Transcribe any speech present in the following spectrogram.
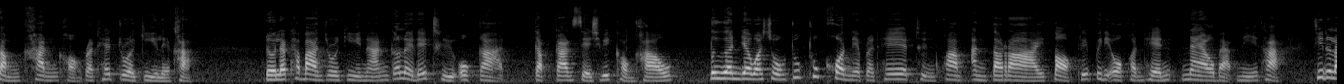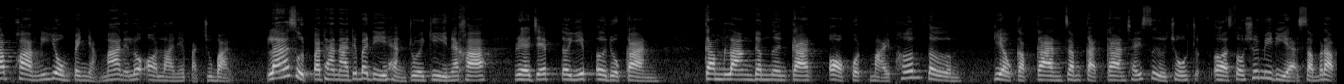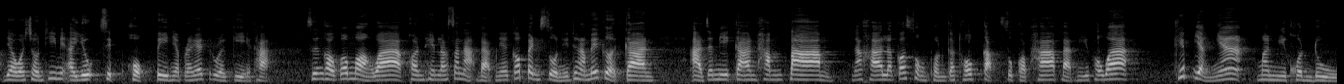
สำคัญของประเทศตุรกีเลยค่ะ โดยรัฐบาลตุรกีนั้นก็เลยได้ถือโอกาสกับการเสียชีวิตของเขา เตือนเยาวชนทุกๆ คนในประเทศถึงความอันตรายต่อคลิปวิดีโอคอนเทนต์แนวแบบนี้ค่ะ ที่ได้รับความนิยมเป็นอย่างมากในโลกออนไลน์ในปัจจุบันล่าสุดประธานาธิบดีแห่งตุรกีนะคะเรเจปตยิปเออร์โดกันกำลังดำเนินการออกกฎหมายเพิ่มเติม เกี่ยวกับการจำกัดการใช้สื่อโซเชียลมีเดียสำหรับเยาวชนที่มีอายุ 16 ปีในประเทศตุรกีค่ะ ซึ่งเขาก็มองว่าคอนเทนต์ลักษณะแบบนี้ก็เป็นส่วนนี้ที่ทำให้เกิดการอาจจะมีการทำตามนะคะ แล้วก็ส่งผลกระทบกับสุขภาพแบบนี้ เพราะว่าคลิปอย่างเนี้ยมันมีคนดู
